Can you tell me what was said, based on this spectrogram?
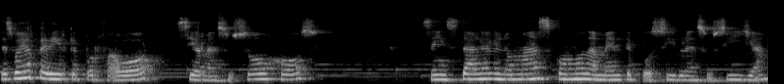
Les voy a pedir que por favor cierren sus ojos, se instalen lo más cómodamente posible en su silla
